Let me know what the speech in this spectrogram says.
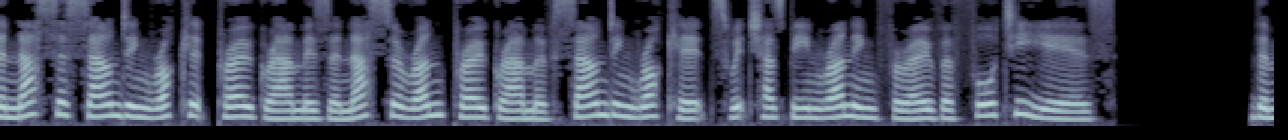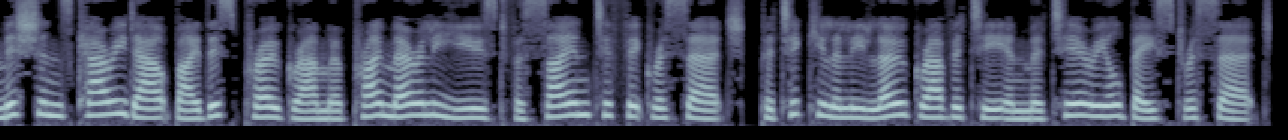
The NASA Sounding Rocket Program is a NASA-run program of sounding rockets which has been running for over 40 years. The missions carried out by this program are primarily used for scientific research, particularly low-gravity and material-based research.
